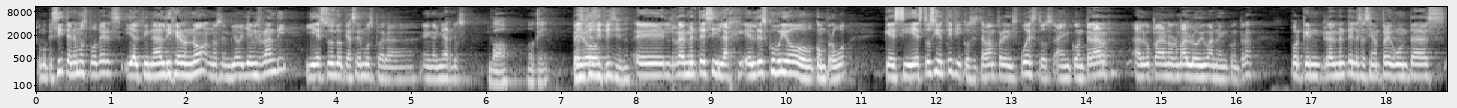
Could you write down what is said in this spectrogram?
como que sí tenemos poderes y al final dijeron no, nos envió James Randi y esto es lo que hacemos para engañarlos. Wow, ok. Pero es, difícil. realmente sí, la, él descubrió o comprobó que si estos científicos estaban predispuestos a encontrar algo paranormal, lo iban a encontrar. Porque realmente les hacían preguntas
